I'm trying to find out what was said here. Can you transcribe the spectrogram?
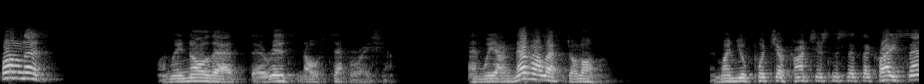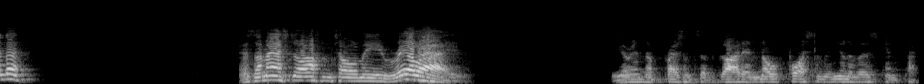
fullness, when we know that there is no separation and we are never left alone. And when you put your consciousness at the Christ center, as the Master often told me, realize you're in the presence of God and no force in the universe can touch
